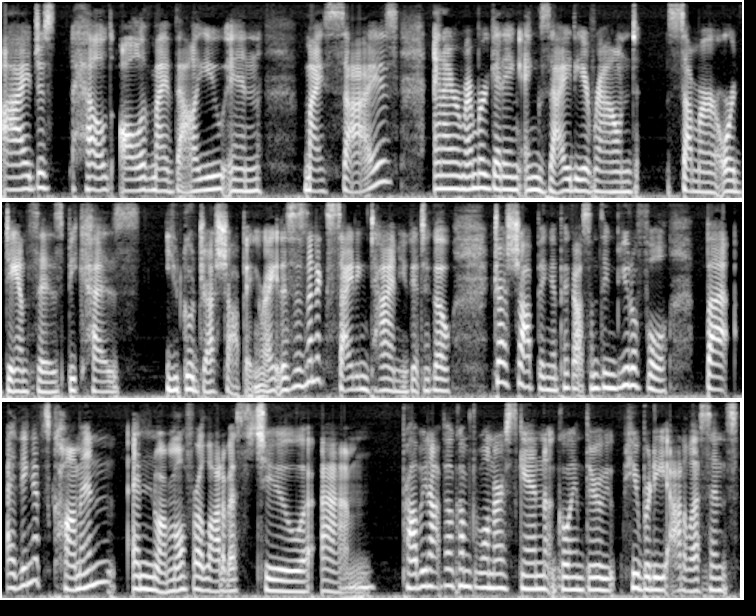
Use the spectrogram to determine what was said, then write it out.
I just held all of my value in my size. And I remember getting anxiety around summer or dances because you'd go dress shopping, right? This is an exciting time. You get to go dress shopping and pick out something beautiful. But I think it's common and normal for a lot of us to, um, probably not feel comfortable in our skin going through puberty, adolescence,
